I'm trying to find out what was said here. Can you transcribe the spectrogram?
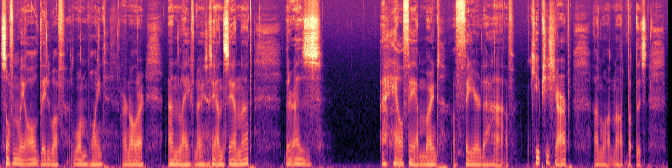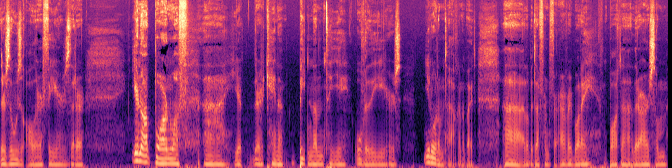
something we all deal with at one point or another in life. Now, and saying that, there is a healthy amount of fear to have. Keeps you sharp and whatnot, but there's there's those other fears that are you're not born with. Uh, you're they're kind of beaten into you over the years. You know what I'm talking about. Uh, it'll be different for everybody, but uh, there are some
